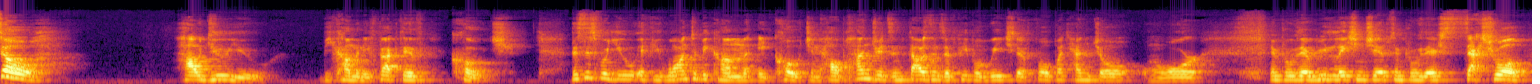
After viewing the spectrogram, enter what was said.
So, how do you become an effective coach? This is for you if you want to become a coach and help hundreds and thousands of people reach their full potential or improve their relationships, improve their sexual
